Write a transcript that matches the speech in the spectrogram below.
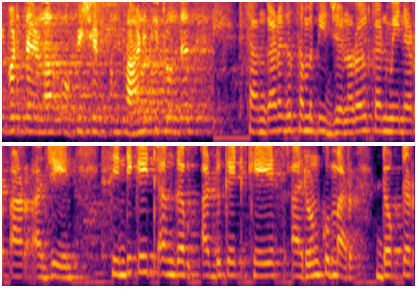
ഇവിടുത്തെയുള്ള ഒഫീഷ്യൽസും കാണിച്ചിട്ടുണ്ട്. സംഘാടക സമിതി general convener R Ajayan syndicate അംഗം advocate K S Arunkumar doctor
